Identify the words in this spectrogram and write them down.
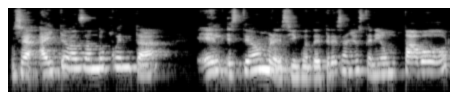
O sea, ahí te vas dando cuenta, él, este hombre de 53 años tenía un pavor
